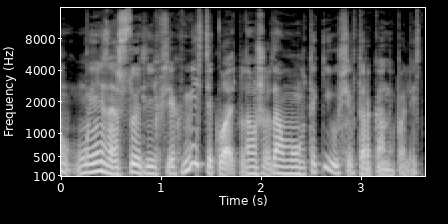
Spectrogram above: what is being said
Ну, я не знаю, стоит ли их всех вместе класть, потому что там могут такие у всех тараканы полезть.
